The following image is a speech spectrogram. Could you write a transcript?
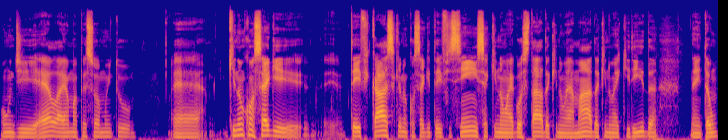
onde ela é uma pessoa muito é, que não consegue é, ter eficácia, que não consegue ter eficiência, que não é gostada, que não é amada, que não é querida. Né? Então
